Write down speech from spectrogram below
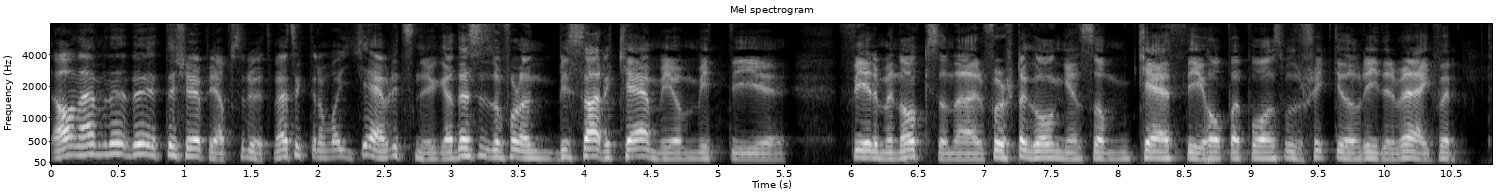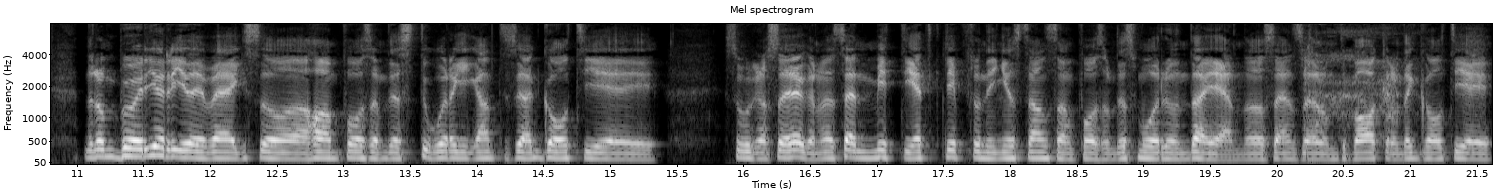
ja, nej men det, det, det, köper jag absolut. Men jag tyckte de var jävligt snygga. Dessutom får de en bisarr cameo mitt i eh, filmen också, när första gången som Kathy hoppar på hans motorcykel och rider iväg. För när de börjar rida iväg så har han på sig de där stora gigantiska Gautier solglasögon och sen mitt i ett klipp från ingenstans har han på sig de små runda igen och sen så är de tillbaka de där Gaultier.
